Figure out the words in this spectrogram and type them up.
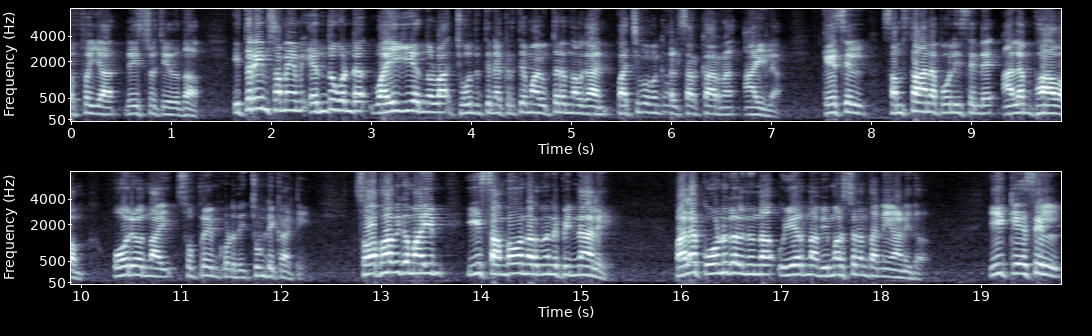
എഫ് ഐ ആർ രജിസ്റ്റർ ചെയ്തത്. ഇത്രയും സമയം എന്തുകൊണ്ട് വൈകി എന്നുള്ള ചോദ്യത്തിന് കൃത്യമായ ഉത്തരം നൽകാൻ പശ്ചിമബംഗാൾ സർക്കാരിന് ആയില്ല. കേസിൽ സംസ്ഥാന പോലീസിന്റെ അലംഭാവം ഓരോന്നായി സുപ്രീം കോടതി ചൂണ്ടിക്കാട്ടി. സ്വാഭാവികമായും ഈ സംഭവം നടന്നതിന് പിന്നാലെ പല കോണുകളിൽ നിന്ന് ഉയർന്ന വിമർശനം തന്നെയാണിത്. ഈ കേസിൽ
